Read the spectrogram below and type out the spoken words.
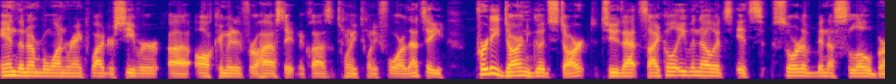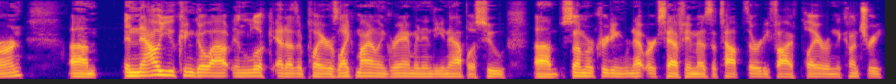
and the number one ranked wide receiver, uh, all committed for Ohio State in the class of 2024. That's a pretty darn good start to that cycle, even though it's it's sort of been a slow burn. Um, and now you can go out and look at other players like Mylan Graham in Indianapolis, who um, some recruiting networks have him as a top 35 player in the country.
